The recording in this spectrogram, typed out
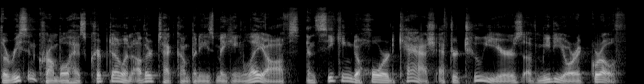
The recent crumble has crypto and other tech companies making layoffs and seeking to hoard cash after two years of meteoric growth.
